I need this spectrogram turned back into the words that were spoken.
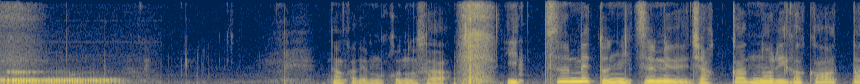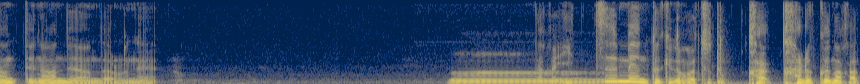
うーん、なんかでもこのさ1通目と2通目で若干ノリが変わったんってなんでなんだろうね。うーん。なんか1通目の時のがちょっとか軽くなかっ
